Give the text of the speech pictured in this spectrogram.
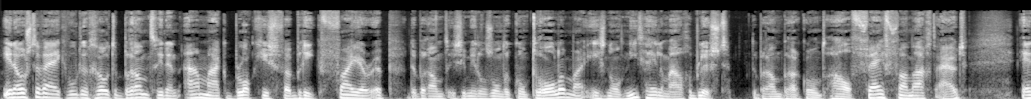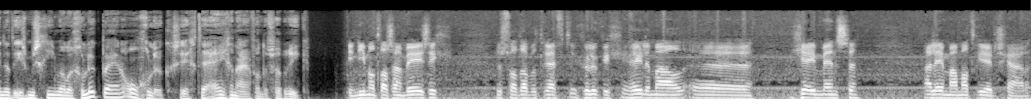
In Oosterwijk woedt een grote brand in een aanmaakblokjesfabriek, Fire Up. De brand is inmiddels onder controle, maar is nog niet helemaal geblust. De brand brak rond half vijf vannacht uit. En dat is misschien wel een geluk bij een ongeluk, zegt de eigenaar van de fabriek. Niemand was aanwezig, dus wat dat betreft gelukkig helemaal uh, geen mensen. Alleen maar materiële schade.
